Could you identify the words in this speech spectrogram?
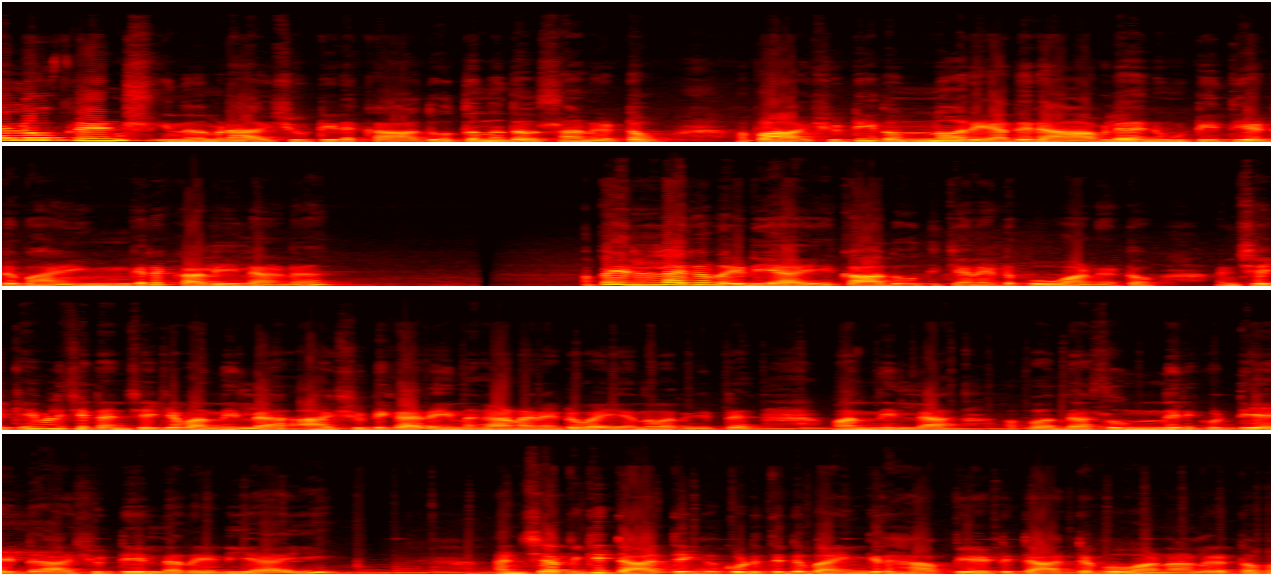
ഹലോ ഫ്രണ്ട്സ് ഇന്ന് നമ്മുടെ ആശുട്ടിയുടെ കാത് കുത്തുന്ന ദിവസമാണ് കേട്ടോ. അപ്പോൾ ആശുട്ടി ഇതൊന്നും അറിയാതെ രാവിലെ തന്നെ ഊട്ടിയെത്തിയായിട്ട് ഭയങ്കര കളിയിലാണ്. അപ്പോൾ എല്ലാവരും റെഡിയായി കാത് കുത്തിക്കാനായിട്ട് പോവാണ് കേട്ടോ. അൻഷയ്ക്ക് വിളിച്ചിട്ട് അൻഷയ്ക്ക് വന്നില്ല. ആശുട്ടി കരയുന്ന കാണാനായിട്ട് വയ്യെന്ന് പറഞ്ഞിട്ട് വന്നില്ല. അപ്പോൾ എന്താ സുന്ദരി കുട്ടിയായിട്ട് ആശുട്ടി എല്ലാം റെഡിയായി. അൻഷാപ്പിക്ക് ടാറ്റയൊക്കെ കൊടുത്തിട്ട് ഭയങ്കര ഹാപ്പി ആയിട്ട് ടാറ്റ പോവാണ് ആൾ കേട്ടോ.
